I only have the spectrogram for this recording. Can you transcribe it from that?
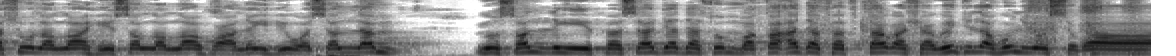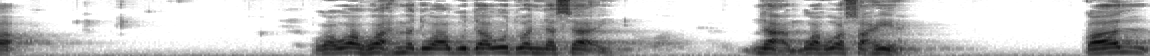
رسول الله صلى الله عليه وسلم يصلي فسجد ثم قعد فافترش رجله اليسرى. رواه أحمد وأبو داود والنسائي. نعم وهو صحيح. قال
